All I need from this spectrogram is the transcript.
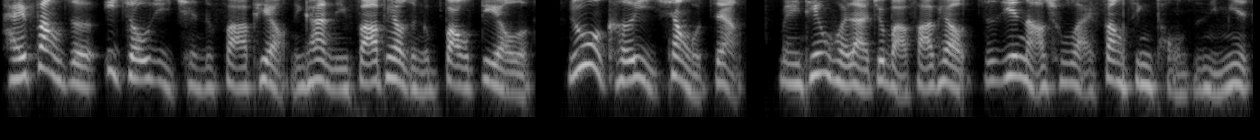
还放着一周以前的发票，你看你发票整个爆掉了。如果可以像我这样，每天回来就把发票直接拿出来放进桶子里面，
